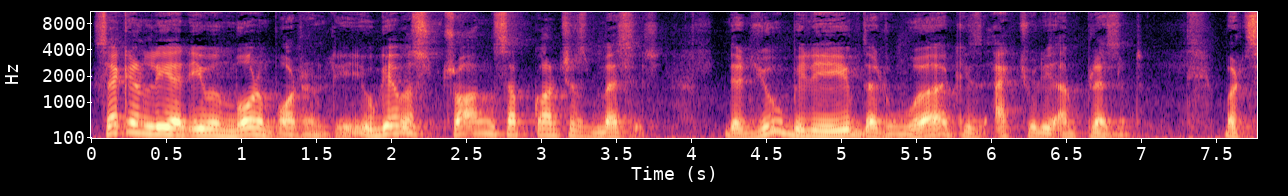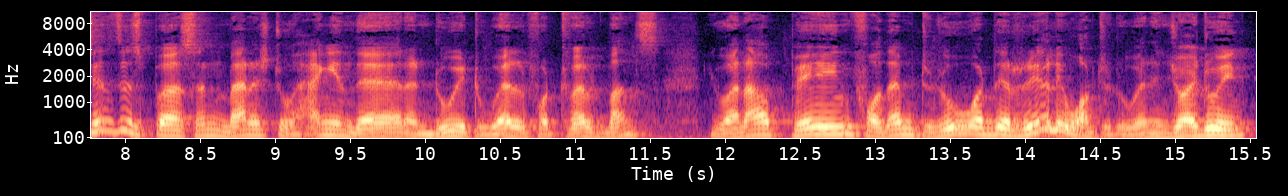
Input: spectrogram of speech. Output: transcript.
Secondly, and even more importantly, you gave a strong subconscious message that you believe that work is actually unpleasant. But since this person managed to hang in there and do it well for 12 months, you are now paying for them to do what they really want to do and enjoy doing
